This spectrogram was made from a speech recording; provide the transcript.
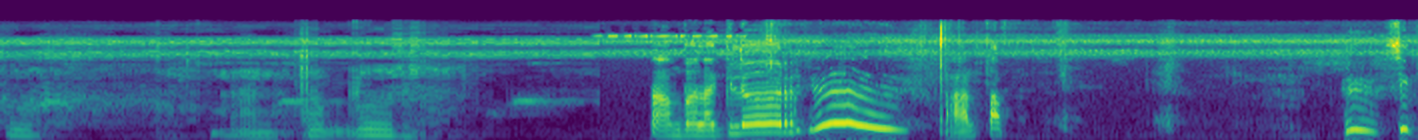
Mantap lur. Tambah lagi lur. Mantap. Sip.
